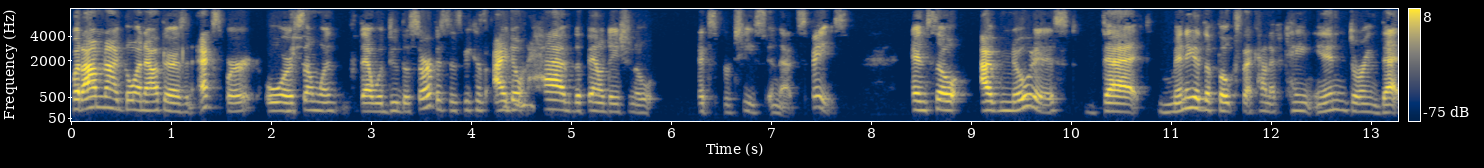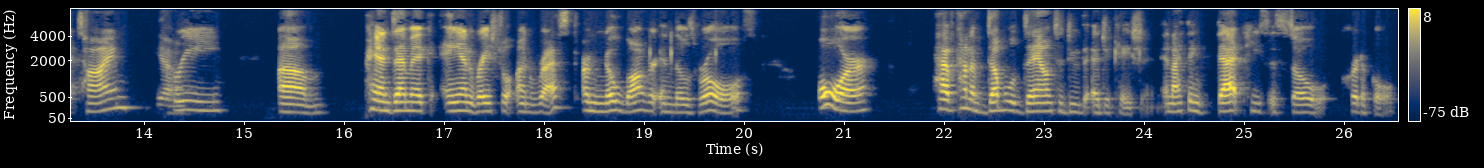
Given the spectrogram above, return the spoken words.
but I'm not going out there as an expert or someone that would do the services because I don't mm-hmm. have the foundational expertise in that space. And so I've noticed that many of the folks that kind of came in during that time, yeah. pre um, pandemic and racial unrest, are no longer in those roles or have kind of doubled down to do the education. And I think that piece is so critical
